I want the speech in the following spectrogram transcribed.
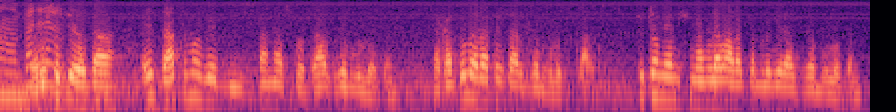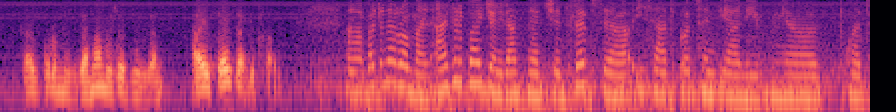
აა, და ეს დათმობები სანაცვლოდ გაზღებულობენ. საქართველოს რაფერს არ გზებულობს კარგს. თვითონ ეს მომლაპარაკებლები რაზღებულობენ გაზპრომისგან, ან რუსეთისგან. აი ეს არის საკითხი. ბატონო რომან, აზერბაიჯანი რამდენად შეძლებს ის 10%-იანი თქვათ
